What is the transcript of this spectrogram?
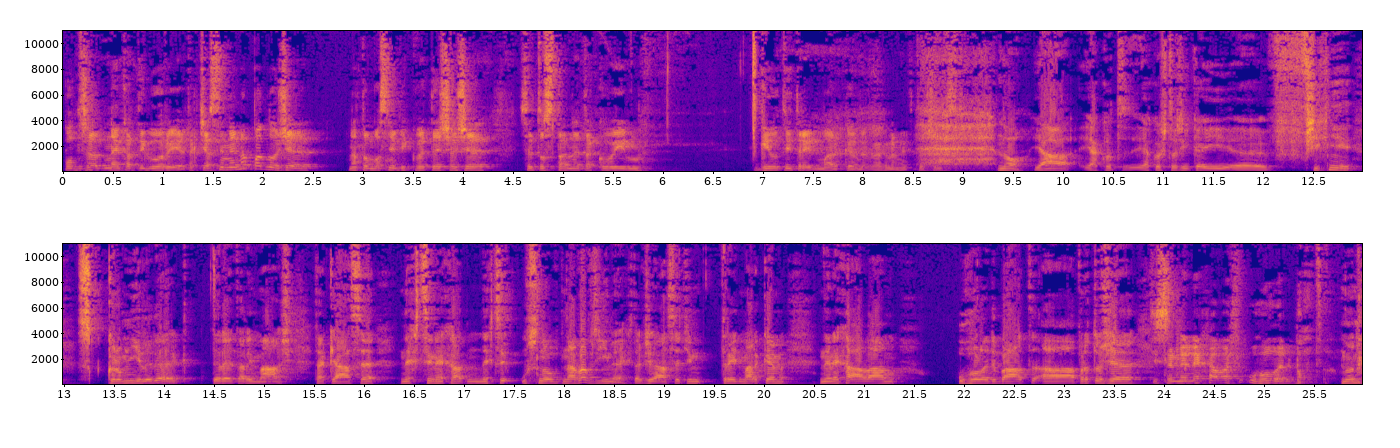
podřadné kategorie, tak tě asi nenapadlo, že na tom vlastně vykveteš a že se to stane takovým guilty trademarkem, nebo jak nevím, to říct. No, já, jako, jakož to říkají eh, všichni skromní lidé, které tady máš, tak já se nechci nechat, nechci usnout na vavřínech, takže já se tím trademarkem nenechávám uholedbat a protože... Ty se nenecháváš uholedbat. No ne.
